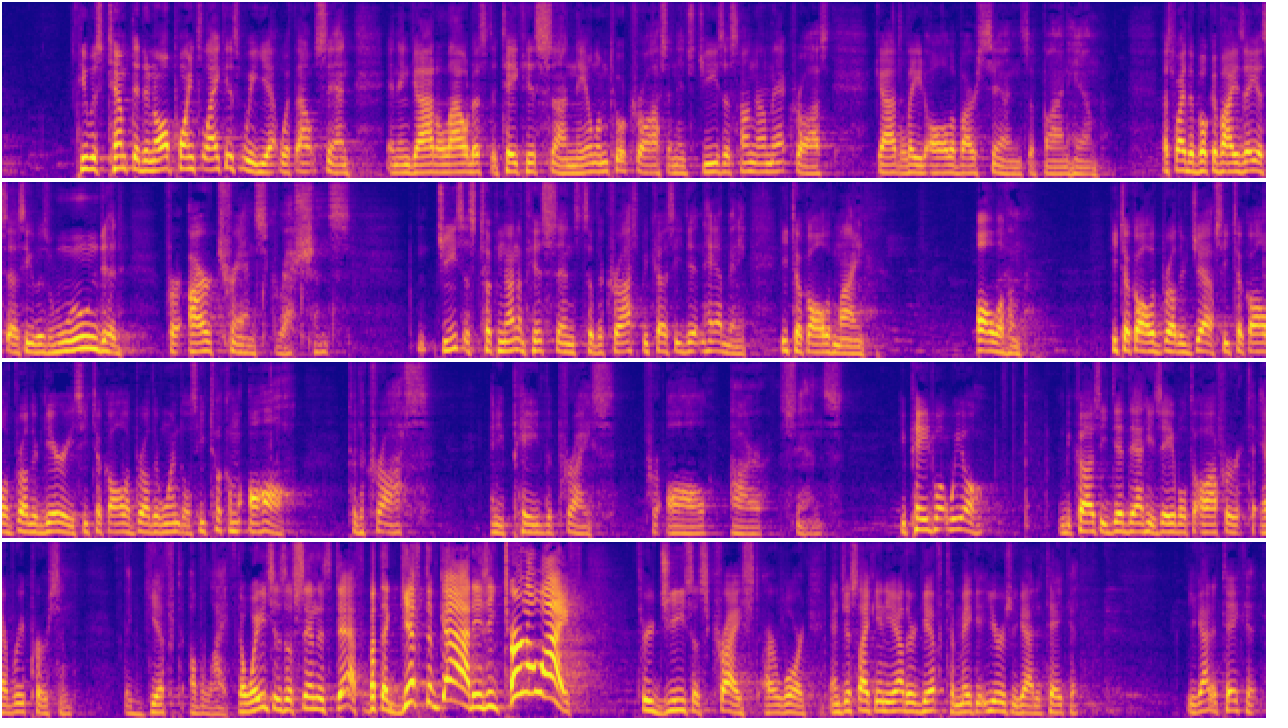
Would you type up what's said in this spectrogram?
He was tempted in all points like as we, yet without sin. And then God allowed us to take his son, nail him to a cross, and as Jesus hung on that cross, God laid all of our sins upon him. That's why the book of Isaiah says he was wounded for our transgressions. Jesus took none of his sins to the cross because he didn't have any. He took all of mine. All of them. He took all of Brother Jeff's. He took all of Brother Gary's. He took all of Brother Wendell's. He took them all to the cross and he paid the price for all our sins. He paid what we owe. And because he did that, he's able to offer to every person the gift of life. The wages of sin is death, but the gift of God is eternal life through Jesus Christ our Lord. And just like any other gift, to make it yours, you got to take it. You got to take it.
